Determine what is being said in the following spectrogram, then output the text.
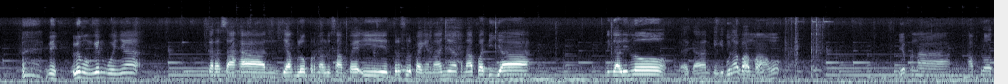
Nih lu mungkin punya keresahan yang belum pernah lu sampein terus lu pengen nanya kenapa dia ninggalin lo? Ya kan kayak gitu nggak apa-apa. mau dia pernah upload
